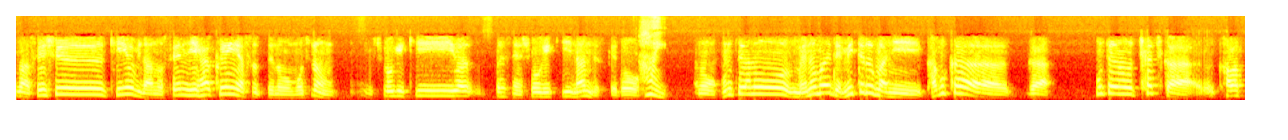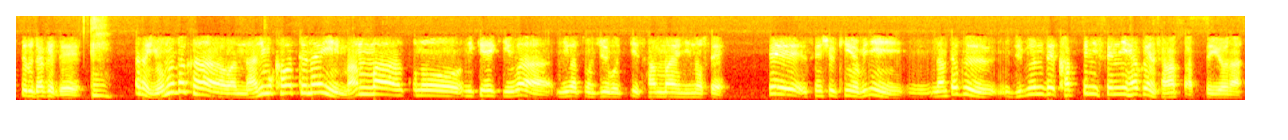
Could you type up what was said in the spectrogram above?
まあ、先週金曜日のあの1200円安っていうのももちろん衝撃はですね衝撃なんですけど、はい、あの本当にあの目の前で見てる間に株価が本当にあの近々変わってるだけで、ええ、だ世の中は何も変わってないまんま、この日経平均は2月の15日に3万円に乗せ、で先週金曜日になんとなく自分で勝手に1200円下がったっていうような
